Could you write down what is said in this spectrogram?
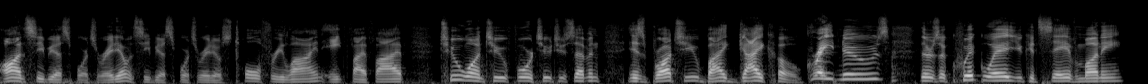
on CBS Sports Radio and CBS Sports Radio's toll free line, 855 212 4227, is brought to you by Geico. Great news! There's a quick way you could save money.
